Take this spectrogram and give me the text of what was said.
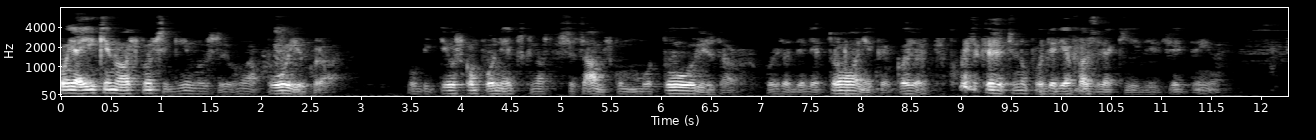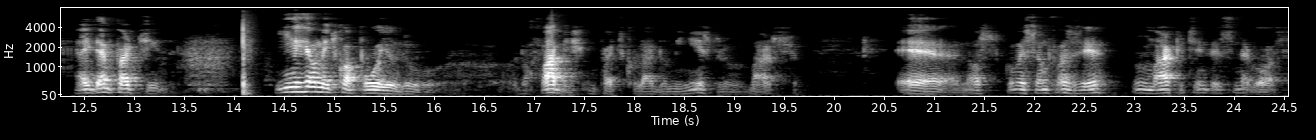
foi aí que nós conseguimos um apoio para obter os componentes que nós precisávamos, como motores, coisa de eletrônica, coisa, coisa que a gente não poderia fazer aqui de jeito nenhum. Aí demos partida. E realmente com o apoio do, do FAB, em particular do ministro Márcio, é, nós começamos a fazer um marketing desse negócio.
